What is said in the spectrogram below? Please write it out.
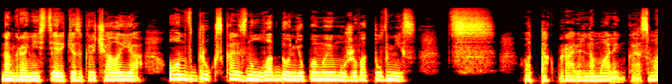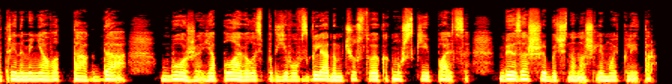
На грани истерики закричала я. Он вдруг скользнул ладонью по моему животу вниз. Тссс. Вот так правильно, маленькая, смотри на меня вот так, да. Боже, я плавилась под его взглядом, чувствуя, как мужские пальцы безошибочно нашли мой клитор.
